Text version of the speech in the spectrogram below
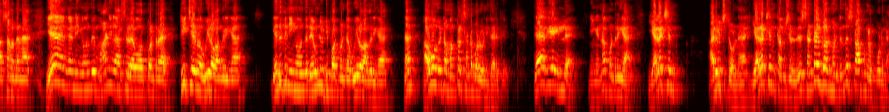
அரசாங்கம் தானே. ஏங்க நீங்கள் வந்து மாநில அரசில் ஒர்க் பண்ணுற டீச்சர்களை உயிரை வாங்குறீங்க? எதுக்கு நீங்கள் வந்து ரெவன்யூ டிபார்ட்மெண்ட்டை உயிரை வாங்குறீங்க? அவங்கக்கிட்ட மக்கள் சண்டை போட வேண்டியதாக இருக்குது தேவையே இல்லை. நீங்கள் என்ன பண்ணுறீங்க எலெக்ஷன் அறிவிச்சிட்டோன்னே எலெக்ஷன் கமிஷன் சென்ட்ரல் கவர்மெண்ட் இருந்து ஸ்டாஃபுங்களை போடுங்க.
